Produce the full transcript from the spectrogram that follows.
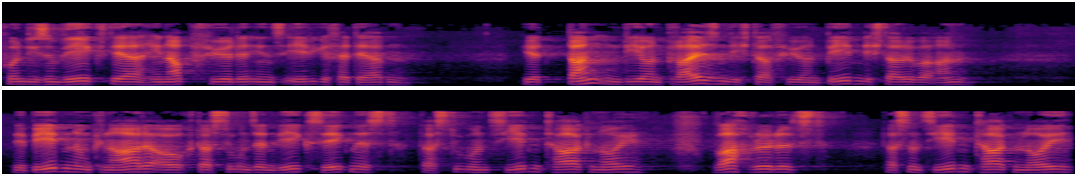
von diesem Weg, der hinabführte ins ewige Verderben. Wir danken dir und preisen dich dafür und beten dich darüber an. Wir beten um Gnade auch, dass du unseren Weg segnest, dass du uns jeden Tag neu wachrüttelst, dass uns jeden Tag neu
